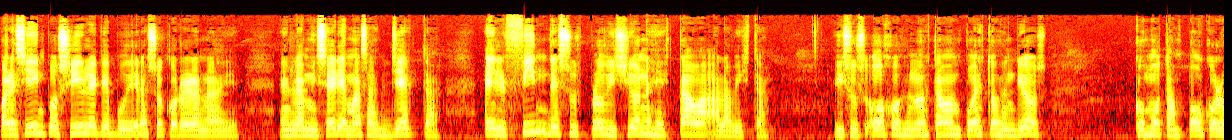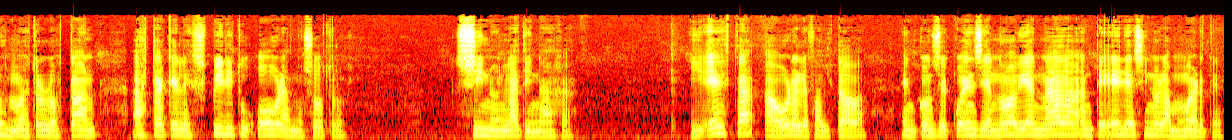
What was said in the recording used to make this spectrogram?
parecía imposible que pudiera socorrer a nadie. En la miseria más abyecta, el fin de sus provisiones estaba a la vista, y sus ojos no estaban puestos en Dios, como tampoco los nuestros lo están hasta que el Espíritu obra en nosotros, sino en la tinaja. Y esta ahora le faltaba. En consecuencia, no había nada ante ella sino la muerte.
